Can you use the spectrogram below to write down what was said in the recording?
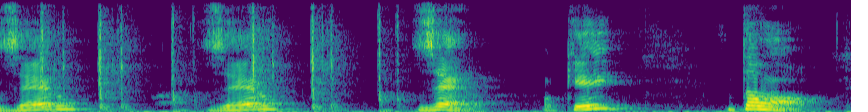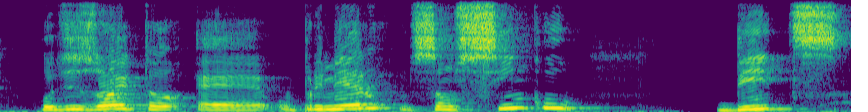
0, 0, 0. Ok? Então, ó, o 18, é, o primeiro são 5 bits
